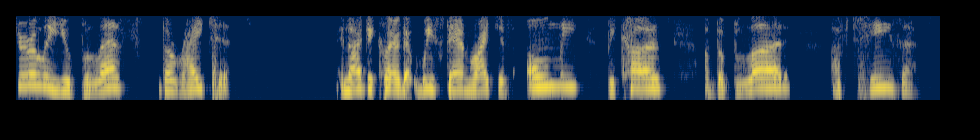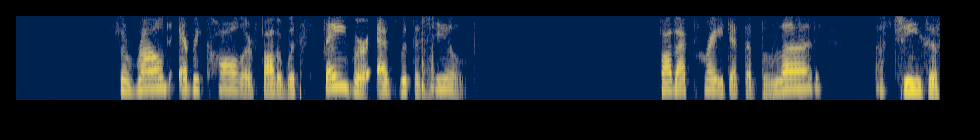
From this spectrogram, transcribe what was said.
Surely you bless the righteous. And I declare that we stand righteous only because of the blood of Jesus. Surround every caller, Father, with favor as with a shield. Father, I pray that the blood of Jesus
